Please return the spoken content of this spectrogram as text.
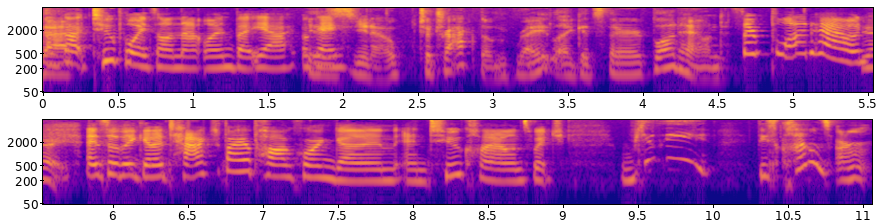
I got two points on that one, but yeah, okay. is, you know to track them, right? Like it's their bloodhound. It's their bloodhound. Right. And so they get attacked by a popcorn gun and two clowns, which really, these clowns aren't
